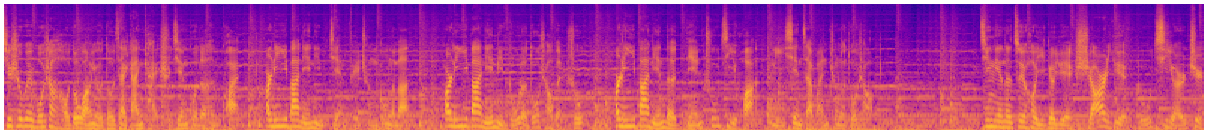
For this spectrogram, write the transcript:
其实微博上好多网友都在感慨，时间过得很快。二零一八年你减肥成功了吗？二零一八年你读了多少本书？二零一八年的年初计划你现在完成了多少？今年的最后一个月，十二月如期而至。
